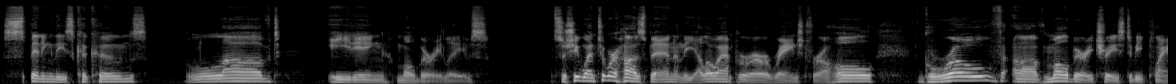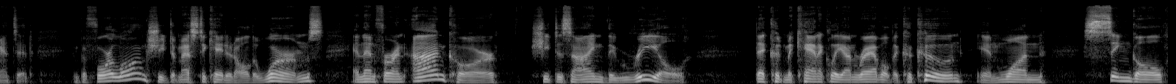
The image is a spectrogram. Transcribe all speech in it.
spinning these cocoons loved eating mulberry leaves. So she went to her husband, and the Yellow Emperor arranged for a whole grove of mulberry trees to be planted. And before long, she domesticated all the worms, and then for an encore, she designed the reel that could mechanically unravel the cocoon in one single,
